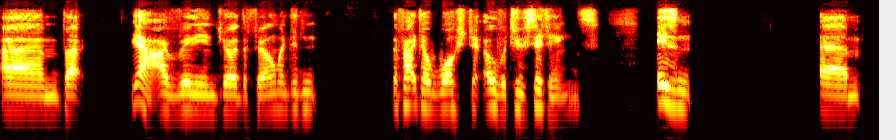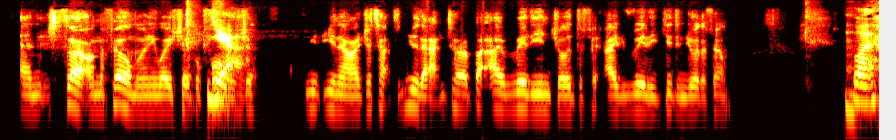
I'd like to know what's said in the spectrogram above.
Um, but yeah, I really enjoyed the film and didn't. The fact I watched it over two sittings isn't um and slur on the film in any way, shape, or form. Yeah. It's just, you, you know, I just had to do that. And so, but I really enjoyed the. fi- I really did enjoy the film. like,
